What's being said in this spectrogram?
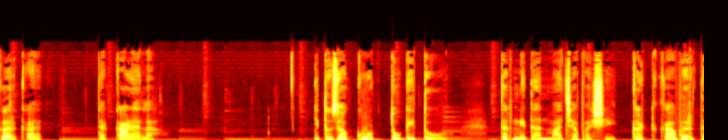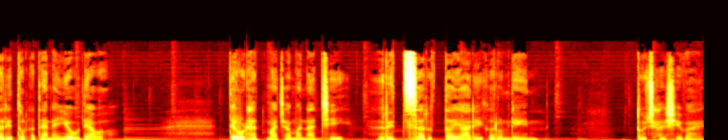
कर का त्या काळ्याला? की तुझा घोट तो घेतो तर निदान माझ्यापाशी घटकाभर तरी तुला त्याने येऊ द्यावं. तेवढ्यात माझ्या मनाची रितसर तयारी करून घेईन. तुझ्याशिवाय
